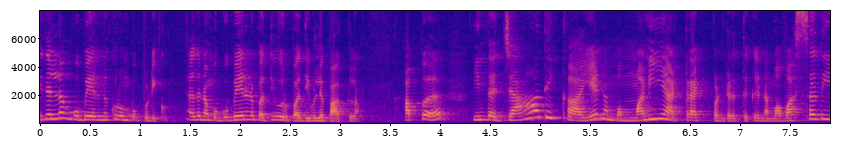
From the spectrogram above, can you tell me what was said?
இதெல்லாம் குபேரனுக்கு ரொம்ப பிடிக்கும். அது நம்ம குபேரனை பற்றி ஒரு பதிவில் பார்க்கலாம். அப்போ இந்த ஜாதிக்காயை நம்ம மணியை அட்ராக்ட் பண்ணுறதுக்கு நம்ம வசதி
